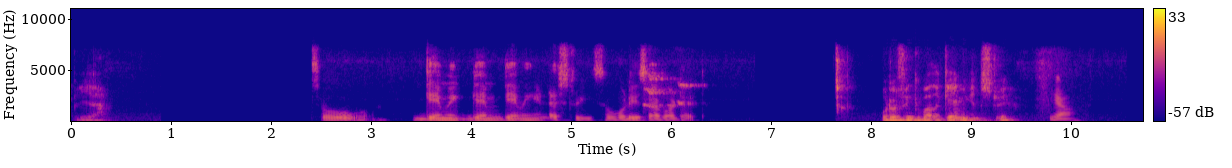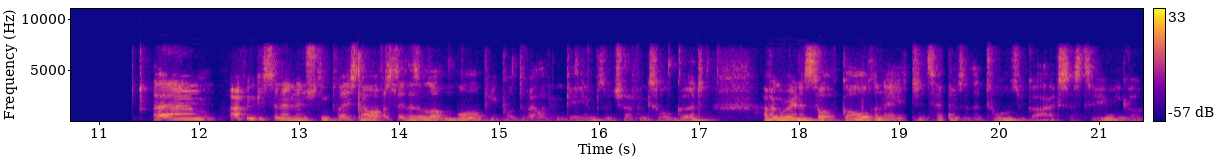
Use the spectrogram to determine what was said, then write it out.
But yeah. So gaming game gaming industry. So what do you say about it? What do I think about the gaming industry? Yeah. Um, I think it's in an interesting place now. Obviously, there's a lot more people developing games, which I think is all good. I think we're in a sort of golden age in terms of the tools we've got access to. You got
